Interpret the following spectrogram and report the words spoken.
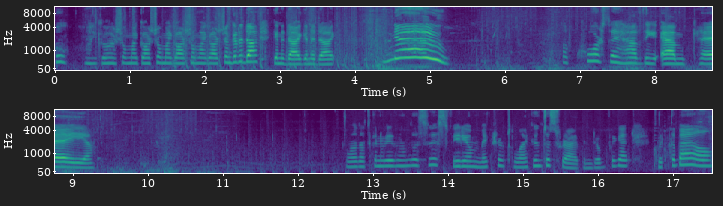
Oh my gosh, oh my gosh, oh my gosh, oh my gosh. I'm gonna die, gonna die, gonna die. No! Of course I have the MK. Well, that's gonna be the end of this video. Make sure to like and subscribe, and don't forget, click the bell.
